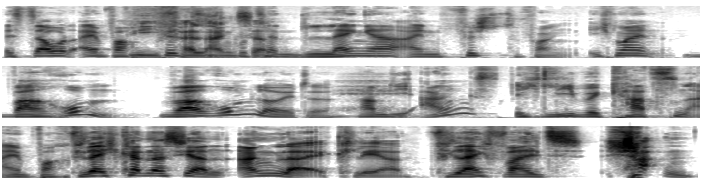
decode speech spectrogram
Es dauert einfach Wie 40% länger, einen Fisch zu fangen. Ich meine, warum? Warum, Leute? Haben die Angst? Ich liebe Katzen einfach. Vielleicht kann das ja ein Angler erklären. Vielleicht, weil es Schatten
